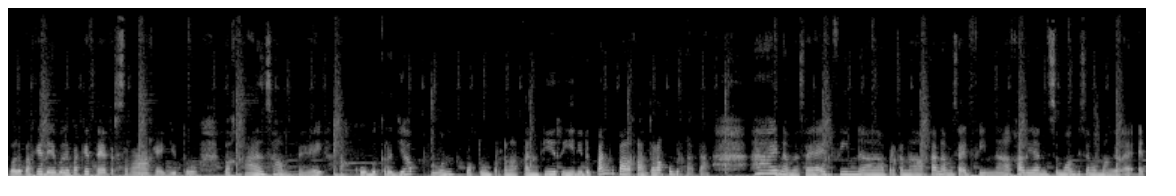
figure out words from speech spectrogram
boleh pakai D boleh pakai T terserah kayak gitu. Bahkan sampai aku bekerja pun waktu memperkenalkan diri di depan kepala kantor aku berkata Hai nama saya Edvina. Perkenalkan nama saya Edvina. Kalian semua bisa memanggil EED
